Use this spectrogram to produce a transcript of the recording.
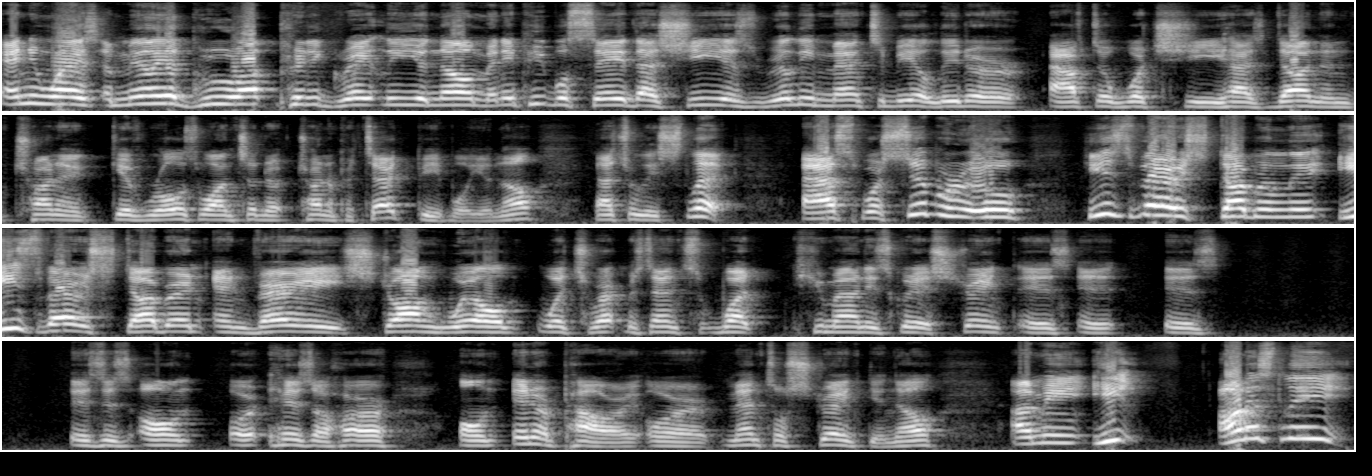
Anyways, Amelia grew up pretty greatly, you know. Many people say that she is really meant to be a leader after what she has done and trying to give Roswaal and to trying to protect people, you know. That's really slick. As for Subaru, he's very stubbornly, he's very stubborn and very strong-willed, which represents what humanity's greatest strength is, is, is, is his own, or his or her own inner power or mental strength, you know. I mean, he, honestly,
